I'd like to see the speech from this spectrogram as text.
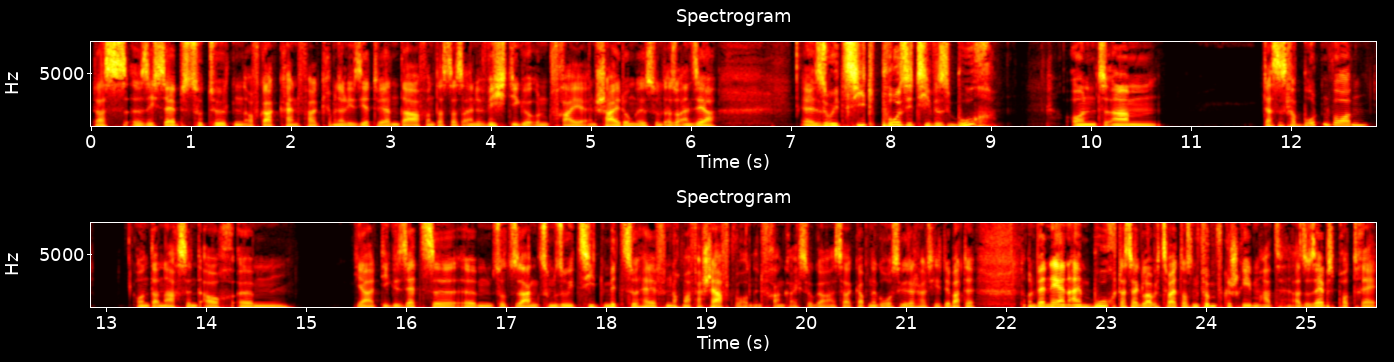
dass äh, sich selbst zu töten auf gar keinen Fall kriminalisiert werden darf und dass das eine wichtige und freie Entscheidung ist und also ein sehr äh, suizidpositives Buch. Und ähm, das ist verboten worden und danach sind auch ähm, ja, die Gesetze ähm, sozusagen zum Suizid mitzuhelfen nochmal verschärft worden in Frankreich sogar. Es gab eine große gesellschaftliche Debatte. Und wenn er in einem Buch, das er glaube ich 2005 geschrieben hat, also Selbstporträt,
